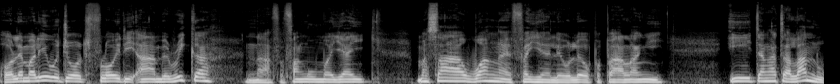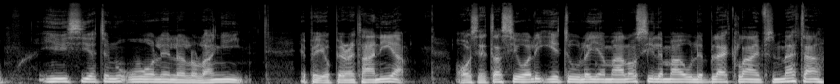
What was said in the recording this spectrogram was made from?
O le maliu o George Floyd i Amerika, na whawhangu mai ai, ma sa wanga e whaia leo leo papalangi, i tangata lanu, i isi atunu ua le lalolangi, e pei o Peretania. O se tasi o i e tūleia malosi le mau le Black Lives Matter,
